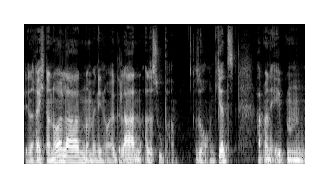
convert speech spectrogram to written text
den Rechner neu laden und wenn die neu geladen, alles super. So, und jetzt hat man eben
